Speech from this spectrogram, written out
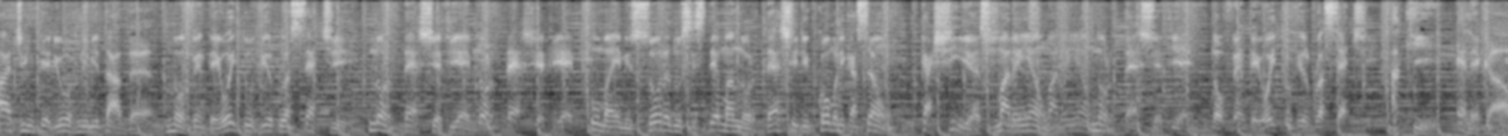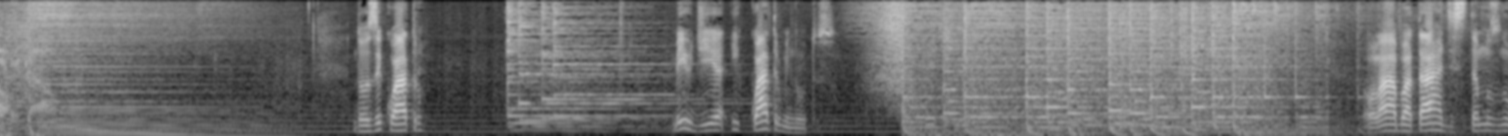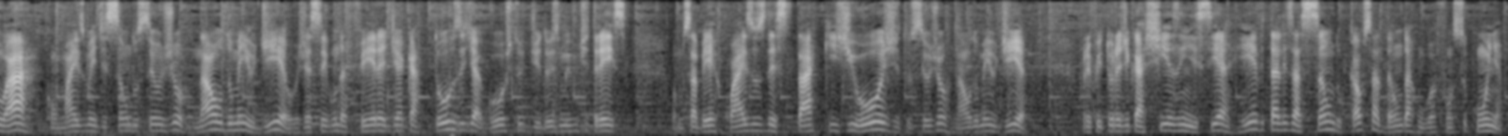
Rádio Interior Limitada, 98,7. Nordeste FM. Nordeste FM. Uma emissora do Sistema Nordeste de Comunicação. Caxias, Maranhão. Nordeste FM, 98,7. Aqui é legal. É legal. 12 e 4. Meio-dia e 4 minutos. Olá, boa tarde. Estamos no ar com mais uma edição do seu Jornal do Meio-Dia. Hoje é segunda-feira, dia 14 de agosto de 2023. Vamos saber quais os destaques de hoje do seu Jornal do Meio-Dia. Prefeitura de Caxias inicia a revitalização do calçadão da Rua Afonso Cunha.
